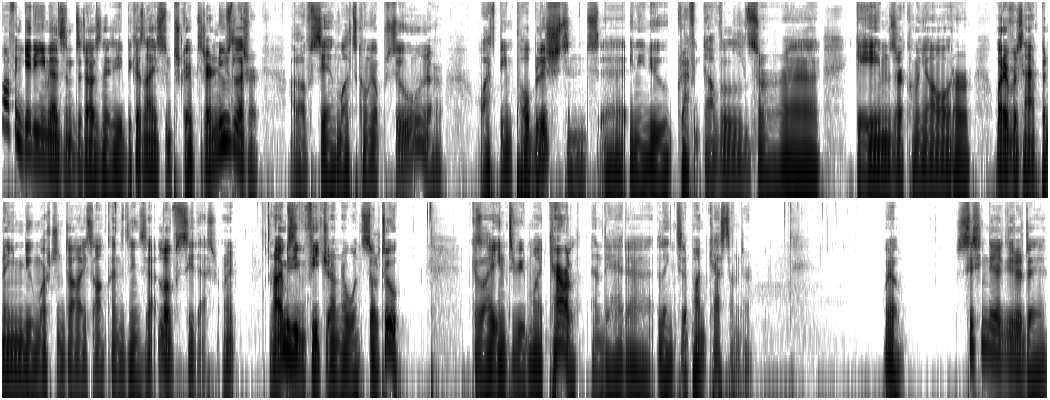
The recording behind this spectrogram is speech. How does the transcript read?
often get emails from 2000 AD because I subscribe to their newsletter. I love seeing what's coming up soon or what's being published and uh, any new graphic novels or uh, games are coming out or whatever's happening, new merchandise, all kinds of things. I love to see that, right? And I was even featured on their once still too because I interviewed Mike Carroll and they had a link to the podcast under. Well, sitting there the other day,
